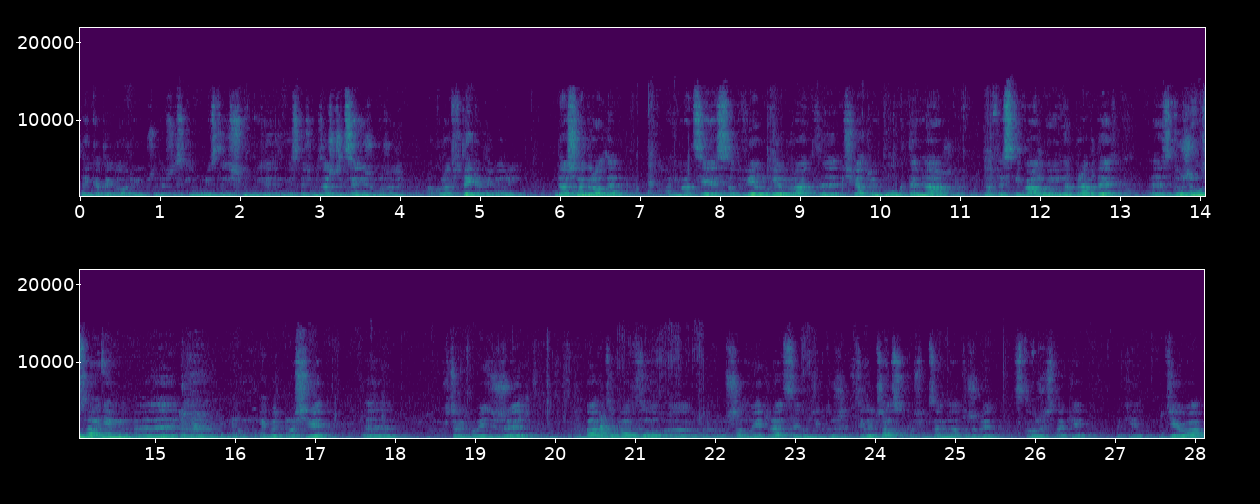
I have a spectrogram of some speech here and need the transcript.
tej kategorii. Przede wszystkim jesteśmy, jesteśmy zaszczyceni, że możemy akurat w tej kategorii dać nagrodę. Animacja jest od wielu, wielu lat e, światłym punktem na, na festiwalu i naprawdę e, z dużym uznaniem, e, jakby właściwie chciałbym powiedzieć, że bardzo, bardzo szanuję pracę ludzi, którzy tyle czasu poświęcają na to, żeby stworzyć takie, takie dzieła,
